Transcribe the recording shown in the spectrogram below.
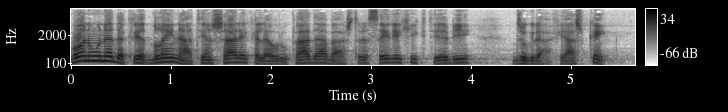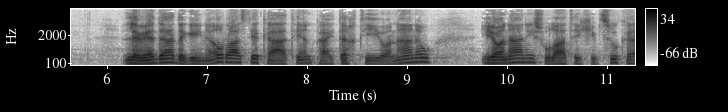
بۆ نموونە دەکرێت بڵێین ئاتێن شارێکە لە ئەورووپادا باشترە سەیرێکی کتێبی جوگرافیاش بکەین لەوێدا دەگەینە ئەو ڕاستیە کە ئاتێن پایتەختی یۆنانە و یۆنانیش وڵاتێکی بچووکە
